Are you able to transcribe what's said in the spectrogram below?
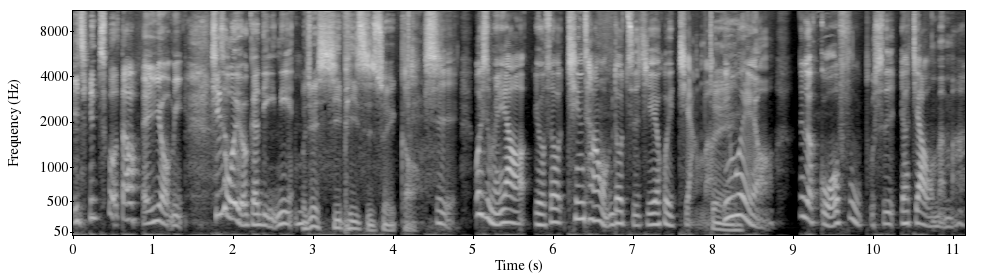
已经做到很有名。其实我有个理念，我觉得 CP 值最高。是为什么要有时候清仓？我们都直接会讲嘛。对，因为哦，那个国父不是要叫我们吗？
